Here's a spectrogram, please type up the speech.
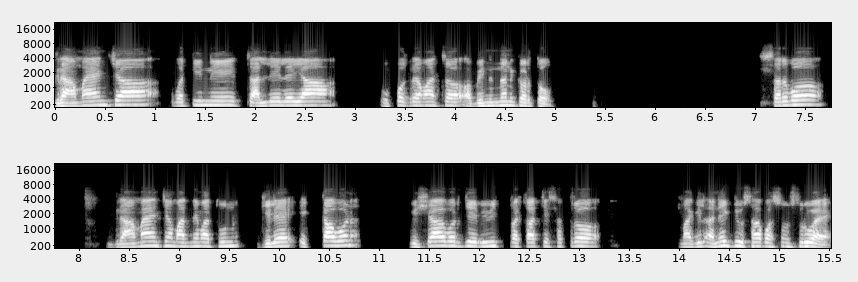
ग्रामायांच्या वतीने चाललेल्या या उपक्रमाचं अभिनंदन करतो. सर्व ग्रामायांच्या माध्यमातून गेल्या एक्कावन्न विषयावर जे विविध प्रकारचे सत्र मागील अनेक दिवसापासून सुरू आहे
